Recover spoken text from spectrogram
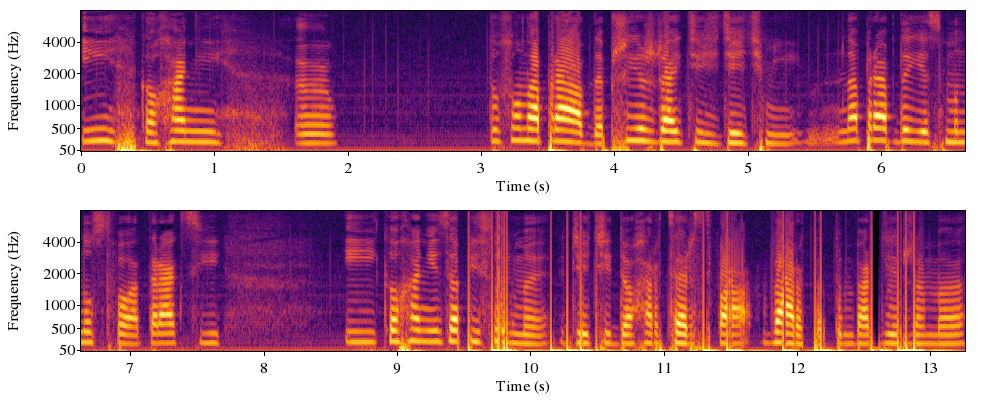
I kochani, y, to są naprawdę, przyjeżdżajcie z dziećmi, naprawdę jest mnóstwo atrakcji i kochani, zapisujmy dzieci do harcerstwa, warto, tym bardziej, że my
